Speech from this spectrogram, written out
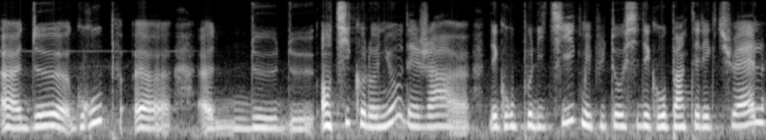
de groupes de, de anticoloniaux, déjà des groupes politiques, mais plutôt aussi des groupes intellectuels,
